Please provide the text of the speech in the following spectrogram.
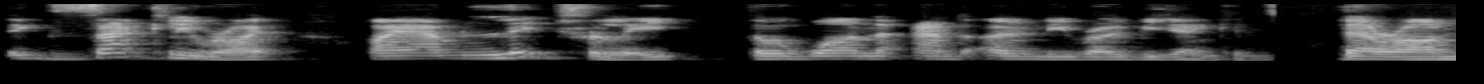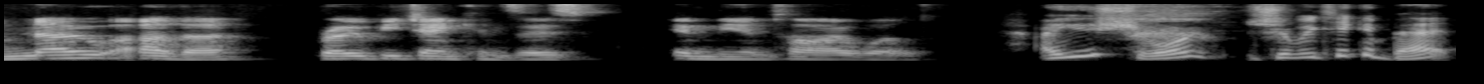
exactly right. I am literally the one and only Robey Jenkins. There are no other Robey Jenkinses in the entire world. Are you sure? Should we take a bet?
